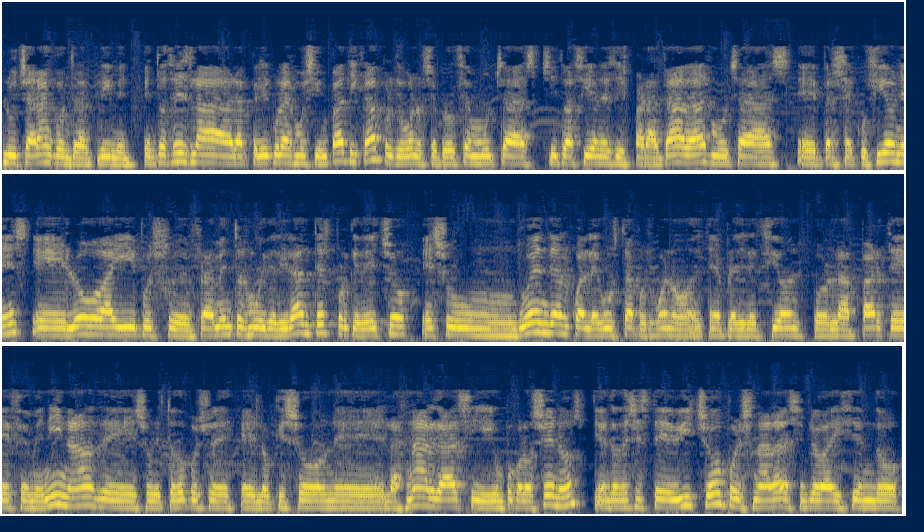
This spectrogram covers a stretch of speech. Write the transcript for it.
lucharán contra el crimen. Entonces la, la, película es muy simpática porque bueno, se producen muchas situaciones disparatadas, muchas eh, persecuciones, eh, luego hay pues eh, fragmentos muy delirantes porque de hecho es un duende al cual le gusta pues bueno, tener predilección por la parte femenina de sobre todo pues eh, eh, lo que son eh, las nalgas y un poco los senos. Y entonces este bicho pues nada siempre va diciendo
